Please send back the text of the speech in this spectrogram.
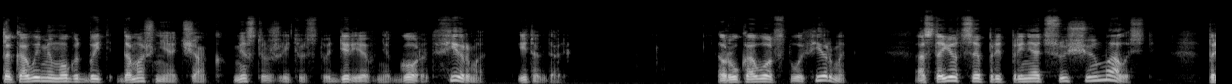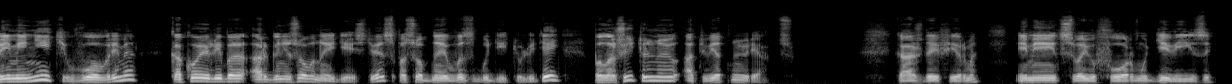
Таковыми могут быть домашний очаг, место жительства, деревня, город, фирма и так далее. Руководству фирмы остается предпринять сущую малость, применить вовремя какое-либо организованное действие, способное возбудить у людей положительную ответную реакцию. Каждая фирма имеет свою форму, девизы,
